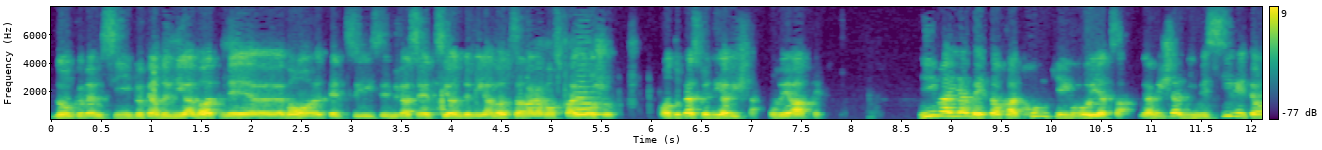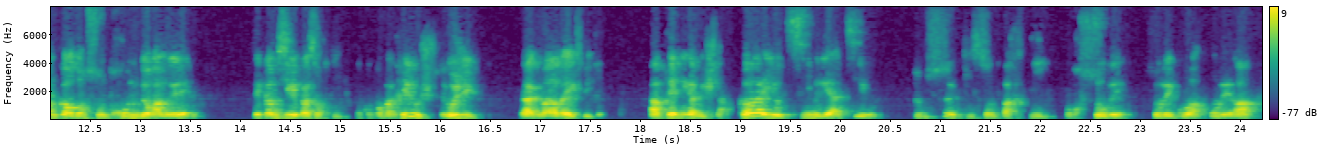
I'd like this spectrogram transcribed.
Donc, même s'il peut faire 2000 amot, mais euh, bon, peut-être si c'est une mitzvah de 2000 amot, ça ne avance pas grand-chose. En tout cas, ce que dit la Mishnah, on verra après. La Mishnah dit, mais s'il était encore dans son troum de Ramré, c'est comme s'il n'est pas sorti. On ne comprend pas le chidouche, c'est logique. L'Agmara va expliquer. Après, dit la Mishnah, tous ceux qui sont partis pour sauver, sauver quoi On verra.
